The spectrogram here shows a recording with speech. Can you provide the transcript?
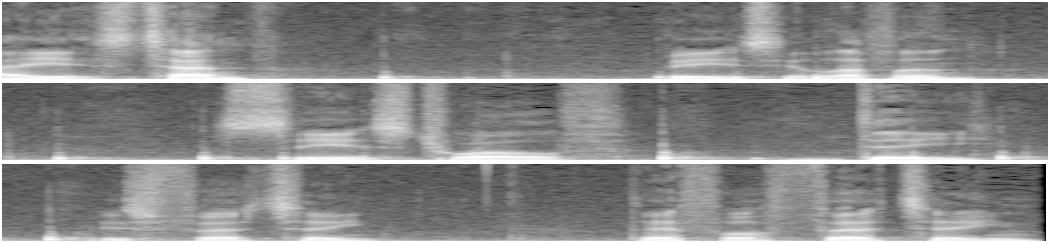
A is 10, B is 11, C is 12, D is 13. Therefore 13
